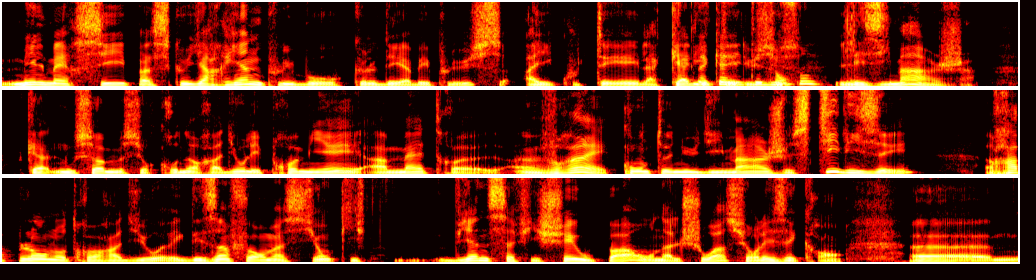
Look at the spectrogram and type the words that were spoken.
mille merci parce qu'il n'y a rien de plus beau que le DAB+, à écouter, la qualité, La qualité du, du son, son. les images. Car Nous sommes sur Croner Radio les premiers à mettre euh, un vrai contenu d'image stylisé, rappelant notre radio avec des informations qui viennent s'afficher ou pas, on a le choix sur les écrans. Euh,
